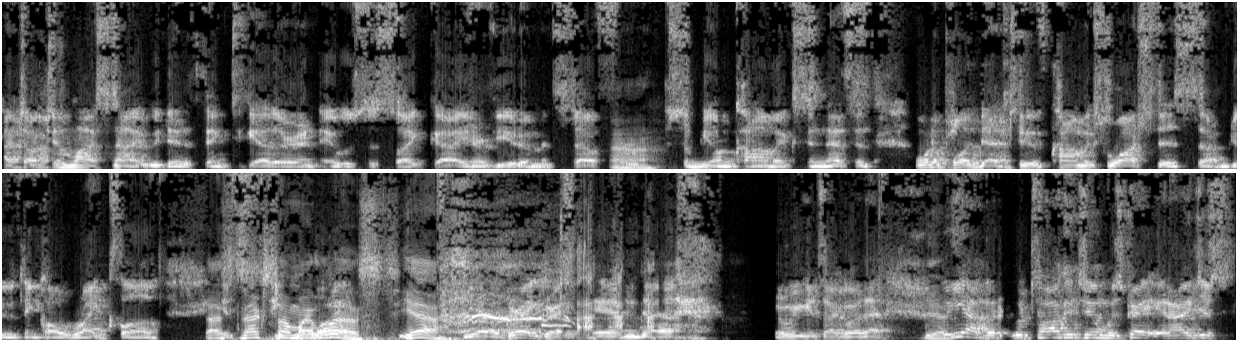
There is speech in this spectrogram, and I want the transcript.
I talked to him last night. We did a thing together, and it was just like I interviewed him and stuff for uh-huh. some young comics. And that's it. I want to plug that too. If comics watch this, I'm doing a thing called Write Club. That's it's next on my like, list. Yeah. Yeah, great, great. And uh, we can talk about that. Yeah. But yeah, but, but talking to him was great, and I just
